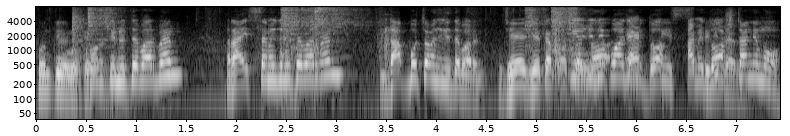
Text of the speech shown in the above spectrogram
কোনটি নিতে খুন্তি নিতে পারবেন। রাইস চামিজও নিতে পারবেন। ডাব্বো চামচ নিতে পারেন। যে যেটা পছন্দ যদি কয় যে আমি এক দ- piece আমি free দশটা পাবেন। নেব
